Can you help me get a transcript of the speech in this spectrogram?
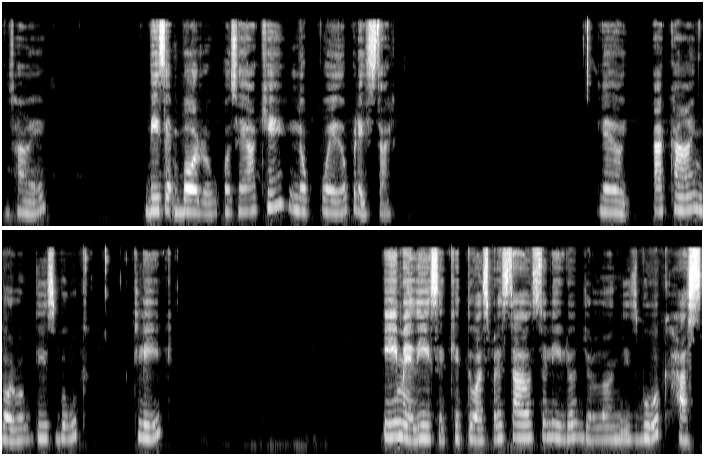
Vamos a ver. Dice borrow, o sea que lo puedo prestar. Le doy acá en borrow this book, clic y me dice que tú has prestado este libro, your loan this book has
